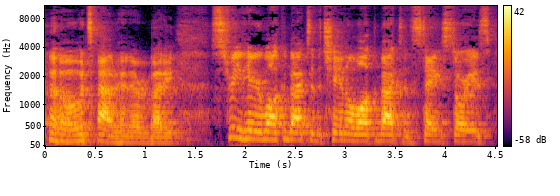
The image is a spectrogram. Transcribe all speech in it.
What's happening, everybody? Street here. Welcome back to the channel. Welcome back to the Stang Stories.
